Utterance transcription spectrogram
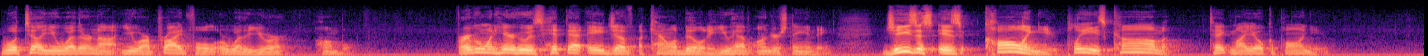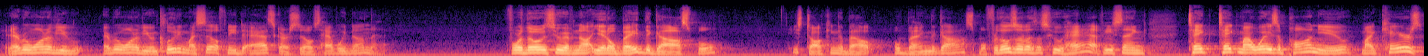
will tell you whether or not you are prideful or whether you are humble. For everyone here who has hit that age of accountability, you have understanding. Jesus is calling you, please come, take my yoke upon you. And every one of you, every one of you, including myself, need to ask ourselves, have we done that? For those who have not yet obeyed the gospel, he's talking about obeying the gospel. For those of us who have, he's saying, Take, take my ways upon you, my cares,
